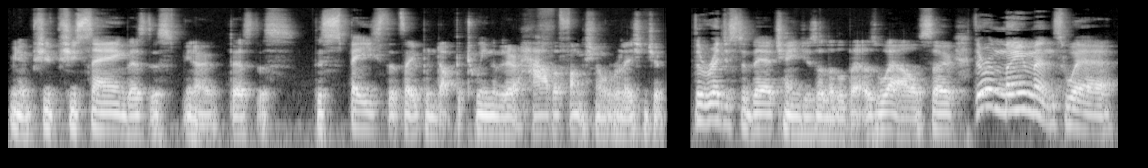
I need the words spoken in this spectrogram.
you know she she's saying there's this you know there's this this space that's opened up between them. They don't have a functional relationship. The register there changes a little bit as well. So there are moments where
